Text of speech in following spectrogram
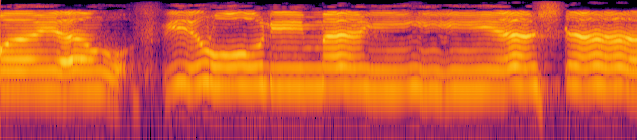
وَيَغْفِرُ لِمَن يَشَاءُ.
